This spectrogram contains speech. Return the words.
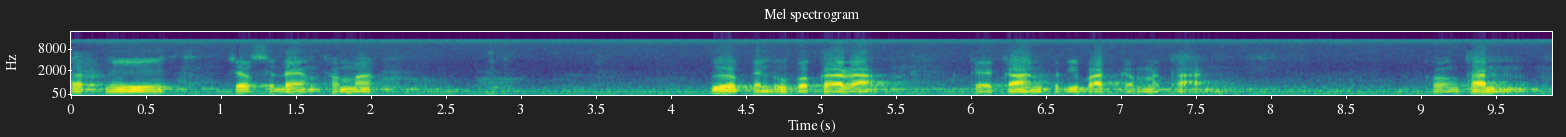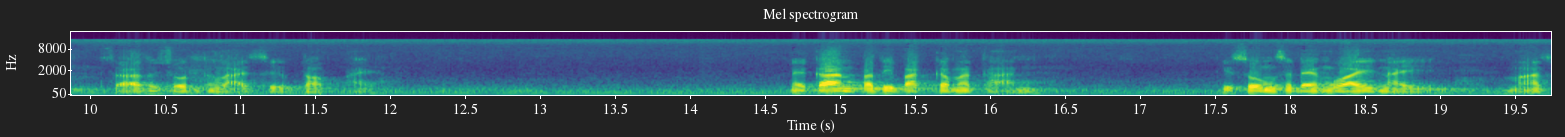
ปัดนี้จะแสดงธรรมะ เพื่อเป็นอุปการะแก่การปฏิบัติกรรมฐาน ของท่านสาธุชนทั้งหลายสืบต่อไป ในการปฏิบัติกรรมฐาน ที่ทรงแสดงไว้ในมาส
